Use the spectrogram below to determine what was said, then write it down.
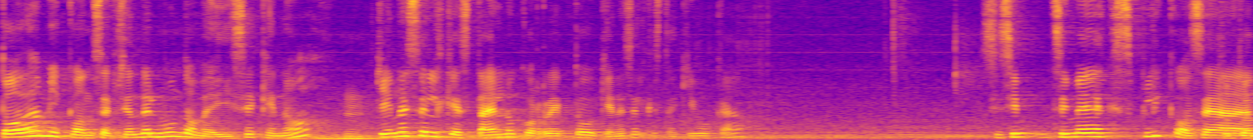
Toda mi concepción del mundo me dice que no. ¿Quién es el que está en lo correcto o quién es el que está equivocado? Sí, sí, me explico. O sea,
